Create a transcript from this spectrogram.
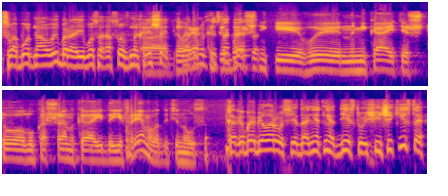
свободного выбора, его осознанных а, решений. Говорят, КГБшники, вы намекаете, что Лукашенко и до Ефремова дотянулся? КГБ Беларуси, да, нет-нет, действующие чекисты,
